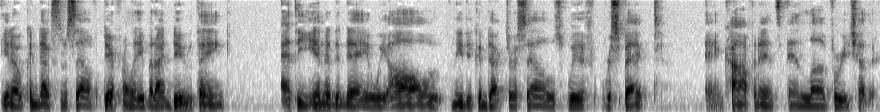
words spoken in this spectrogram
you know, conducts themselves differently. But I do think at the end of the day, we all need to conduct ourselves with respect and confidence and love for each other,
